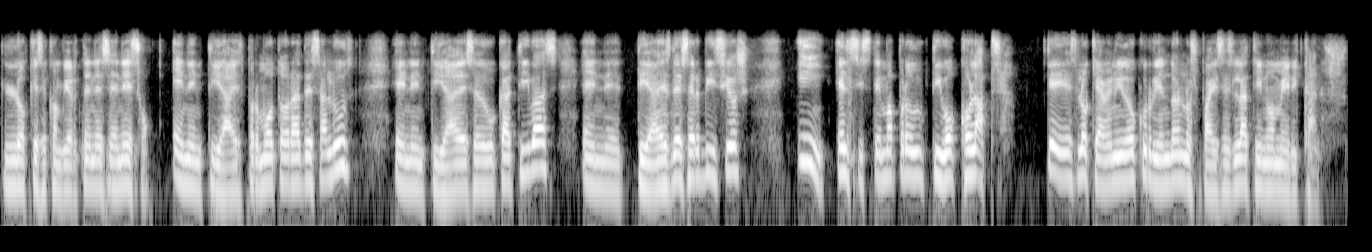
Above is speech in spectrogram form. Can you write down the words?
lo que se convierten es en eso, en entidades promotoras de salud, en entidades educativas, en entidades de servicios y el sistema productivo colapsa, que es lo que ha venido ocurriendo en los países latinoamericanos.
